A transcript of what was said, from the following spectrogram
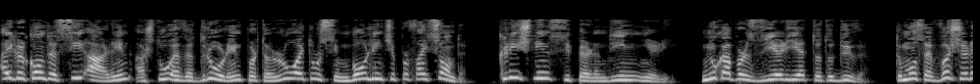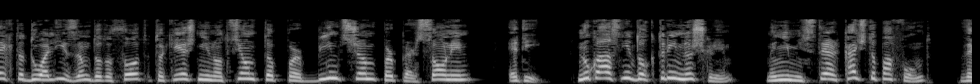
Ai kërkonte si arin, ashtu edhe drurin për të ruajtur simbolin që përfaqësonte, Krishtin si Perëndinë njeri. Nuk ka përzierje të të dyve. Të mos e vësh re këtë dualizëm do të thotë të kesh një nocion të përbindshëm për personin e tij. Nuk ka asnjë doktrinë në shkrim me një mister kaq të pafund dhe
